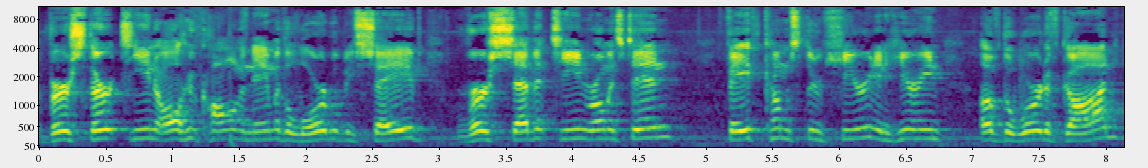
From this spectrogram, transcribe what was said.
verse 13, all who call on the name of the Lord will be saved. Verse 17, Romans 10, faith comes through hearing, and hearing of the word of God.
